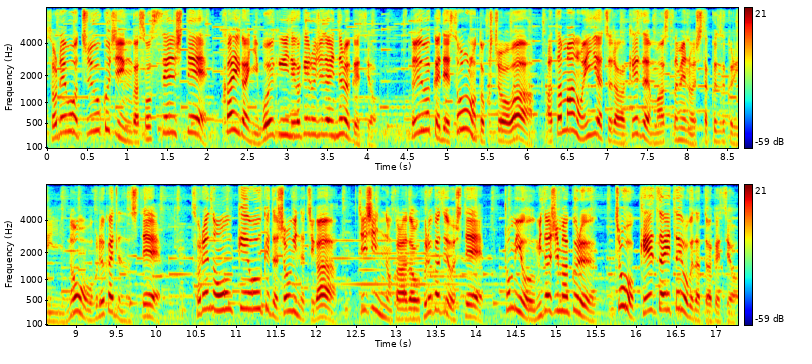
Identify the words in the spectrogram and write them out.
それを中国人が率先して海外に貿易に出かける時代になるわけですよ。というわけで宋の特徴は頭のいいやつらが経済を回すための施策作りに脳をフル回転させてそれの恩恵を受けた商人たちが自身の体をフル活用して富を生み出しまくる超経済大国だったわけですよ。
